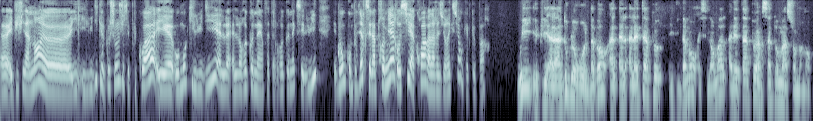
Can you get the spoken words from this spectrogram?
et puis finalement, il, lui dit quelque chose, je sais plus quoi, et au mot qu'il lui dit, elle, le reconnaît. En fait, elle reconnaît que c'est lui. Et donc on peut dire que c'est la première aussi à croire à la résurrection quelque part. Oui, et puis elle a un double rôle. D'abord, elle, a été un peu, évidemment, et c'est normal, elle est un peu un saint Thomas sur le moment.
